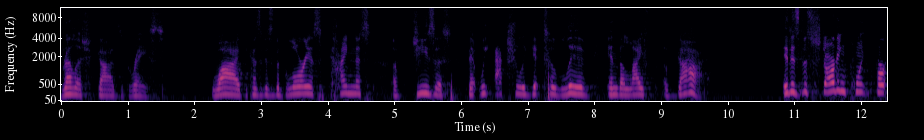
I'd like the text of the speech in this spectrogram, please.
Relish God's grace. Why? Because it is the glorious kindness of Jesus that we actually get to live in the life of God. It is the starting point for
